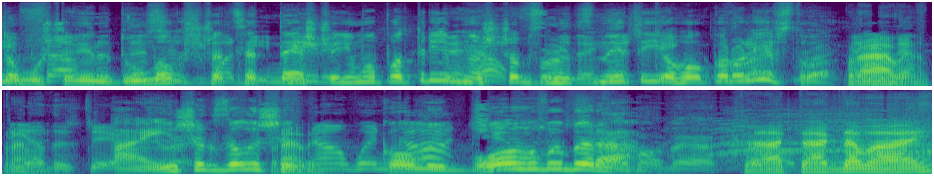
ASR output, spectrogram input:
Тому що він думав, що це те, що йому потрібно, щоб зміцнити його королівство. Правильно, правильно. А інших залишив. Коли Бог вибирав, Так, так, давай.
